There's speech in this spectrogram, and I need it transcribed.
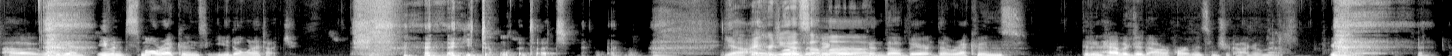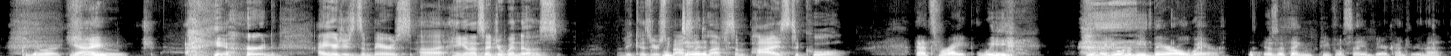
Uh, which again, even small raccoons, you don't want to touch. you don't want to touch. Yeah, They're I heard you had some bigger uh... than the bear, the raccoons that inhabited our apartments in Chicago, man. Cuz they were yeah, huge. I... I heard I heard you some bears uh, hanging outside your windows because your spouse had left some pies to cool. That's right. We, you know, you want to be bear aware is a thing people say in bear country, and that.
